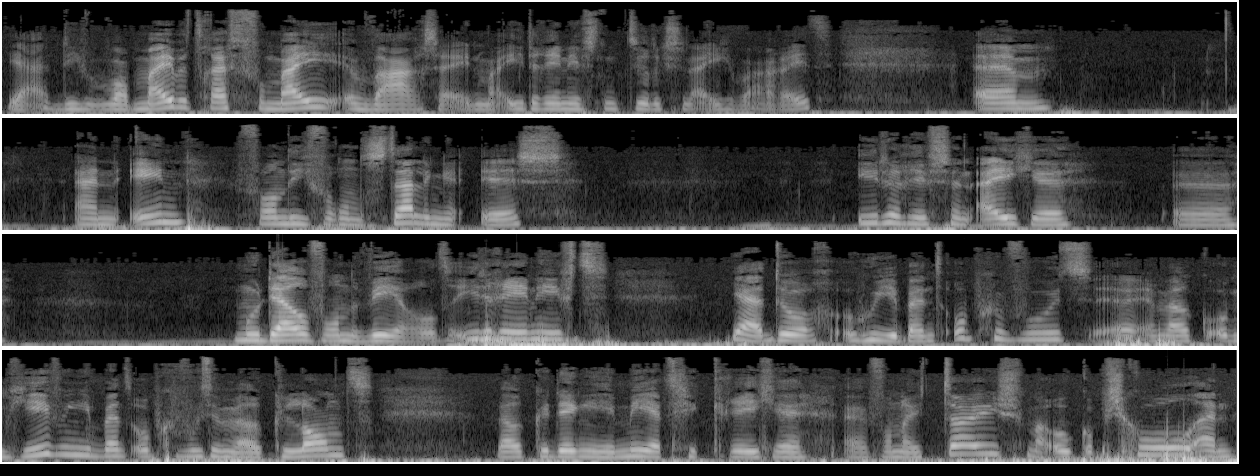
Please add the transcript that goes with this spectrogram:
ja, die wat mij betreft voor mij waar zijn. Maar iedereen heeft natuurlijk zijn eigen waarheid. Um, en een van die veronderstellingen is: ieder heeft zijn eigen uh, model van de wereld. Iedereen heeft ja, door hoe je bent opgevoed, uh, in welke omgeving je bent opgevoed, in welk land, welke dingen je mee hebt gekregen uh, vanuit thuis, maar ook op school. En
